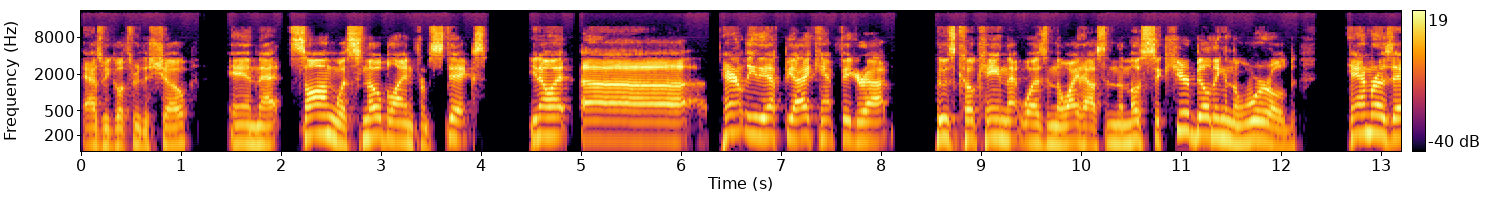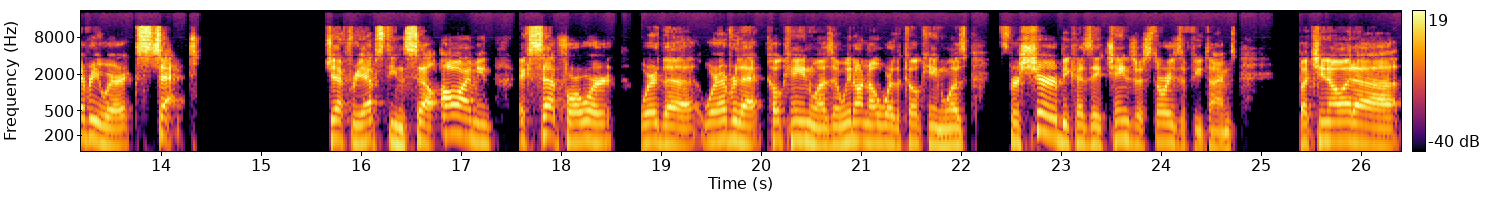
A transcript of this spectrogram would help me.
as we go through the show. And that song was Snowblind from Styx. You know what? Uh, apparently, the FBI can't figure out whose cocaine that was in the White House in the most secure building in the world. Cameras everywhere except Jeffrey Epstein's cell. Oh, I mean, except for where where the wherever that cocaine was, and we don't know where the cocaine was for sure because they changed their stories a few times. But you know what? Uh,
